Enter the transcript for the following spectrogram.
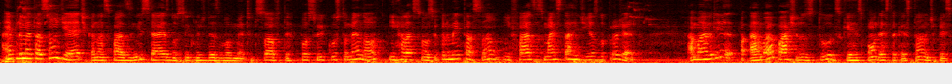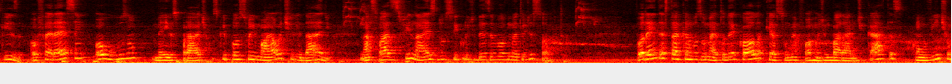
A implementação de ética nas fases iniciais do ciclo de desenvolvimento de software possui custo menor em relação à implementação em fases mais tardias do projeto. A, maioria, a maior parte dos estudos que respondem a esta questão de pesquisa oferecem ou usam meios práticos que possuem maior utilidade nas fases finais do ciclo de desenvolvimento de software. Porém, destacamos o método ECOLA, que assume a forma de um baralho de cartas, com 21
